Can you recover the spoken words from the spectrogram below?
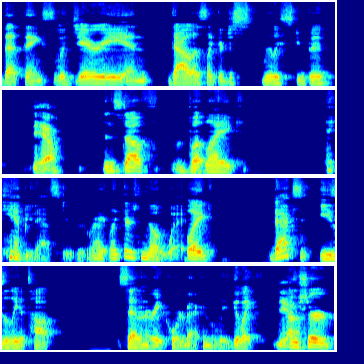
that thinks with Jerry and Dallas, like, they're just really stupid. Yeah. And stuff. But, like, they can't be that stupid, right? Like, there's no way. Like, Dak's easily a top seven or eight quarterback in the league. Like, yeah. I'm sure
